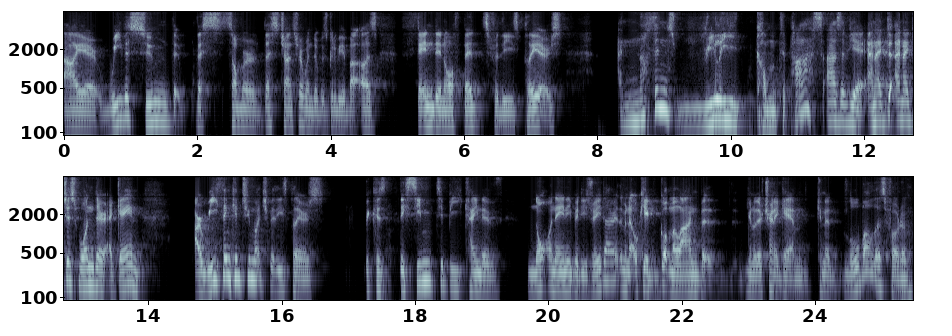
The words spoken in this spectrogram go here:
Ajer, we've assumed that this summer, this transfer window was going to be about us fending off bids for these players. And nothing's really come to pass as of yet. And I, and I just wonder again, are we thinking too much about these players? Because they seem to be kind of not on anybody's radar at the minute. Okay, we've got Milan, but you know they're trying to get him kind of lowball this for him.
